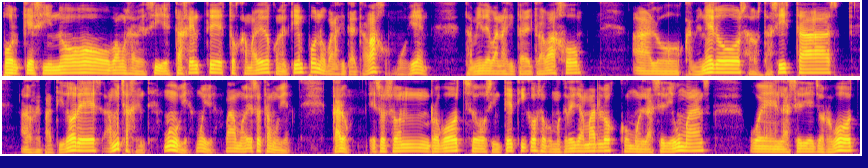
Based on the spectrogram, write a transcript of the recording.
Porque si no, vamos a ver, sí, esta gente, estos camareros con el tiempo nos van a quitar el trabajo. Muy bien. También le van a quitar el trabajo a los camioneros, a los taxistas, a los repartidores, a mucha gente. Muy bien, muy bien. Vamos, eso está muy bien. Claro, esos son robots o sintéticos o como queréis llamarlos, como en la serie Humans o en la serie Yo Robot,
